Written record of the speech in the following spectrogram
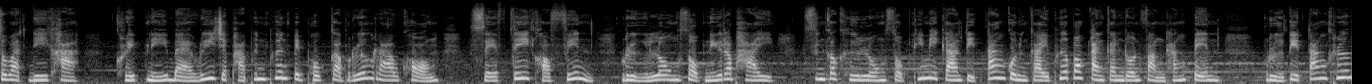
สวัสดีค่ะ คลิปนี้แบรี่จะพาเพื่อนๆ ไปพบกับเรื่องราวของ Safety Coffin หรือโลงศพนิรภัย ซึ่งก็คือโลงศพที่มีการติดตั้งกลไกเพื่อป้องกันการโดนฝังทั้งเป็น หรือติดตั้งเครื่อง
